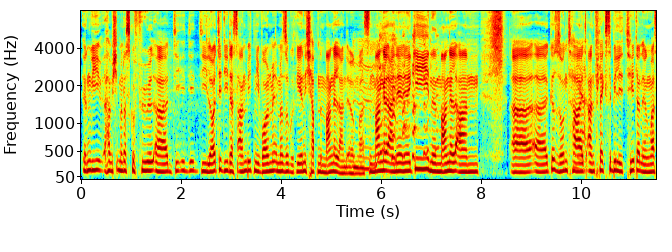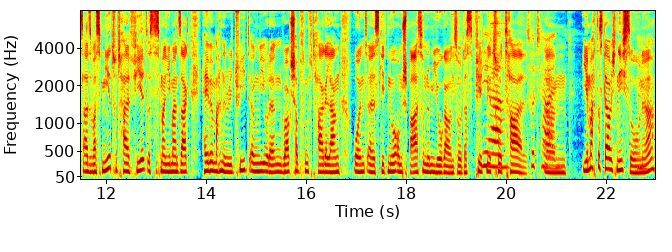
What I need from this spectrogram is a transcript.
irgendwie habe ich immer das Gefühl, äh, die, die, die Leute, die das anbieten, die wollen mir immer suggerieren, ich habe einen Mangel an irgendwas. Einen Mangel an Energie, einen Mangel an äh, äh, Gesundheit, Ja. an Flexibilität, an irgendwas. Also was mir total fehlt, ist, dass mal jemand sagt, hey, wir machen einen Retreat irgendwie oder einen Workshop fünf Tage lang und äh, es geht nur um Spaß und um Yoga und so. Das fehlt mir Ja, total. total. Ähm, ihr macht das, glaube ich, nicht so, ne?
